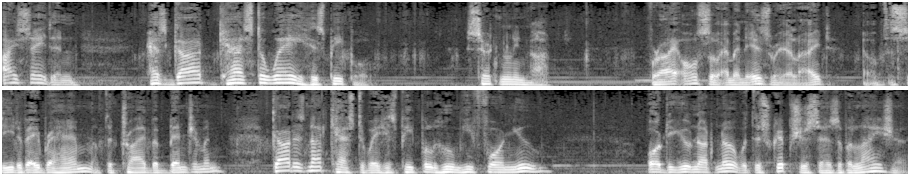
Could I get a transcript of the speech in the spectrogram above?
I say then, has God cast away his people? Certainly not. For I also am an Israelite, of the seed of Abraham, of the tribe of Benjamin. God has not cast away his people whom he foreknew. Or do you not know what the scripture says of Elijah,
